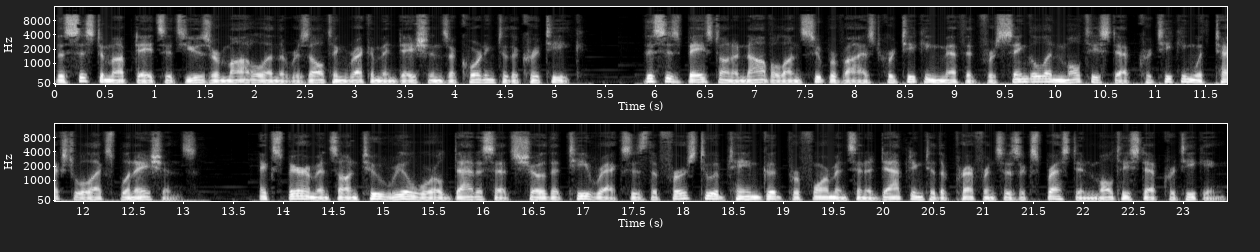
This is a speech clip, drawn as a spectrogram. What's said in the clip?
The system updates its user model and the resulting recommendations according to the critique. This is based on a novel unsupervised critiquing method for single and multi-step critiquing with textual explanations. Experiments on two real world datasets show that T-RecS is the first to obtain good performance in adapting to the preferences expressed in multi step critiquing.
